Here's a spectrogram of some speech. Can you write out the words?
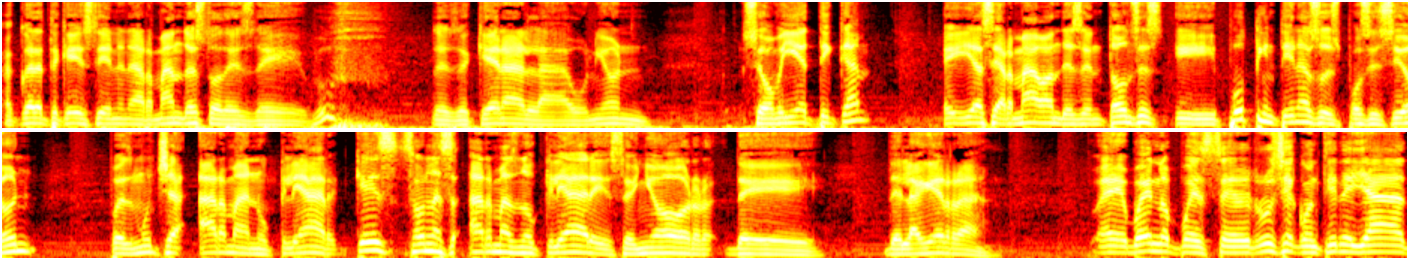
Acuérdate que ellos tienen armando esto desde, desde que era la Unión Soviética. Ellas se armaban desde entonces y Putin tiene a su disposición pues mucha arma nuclear. ¿Qué es- son las armas nucleares, señor de, de la guerra? Eh, bueno, pues eh, Rusia contiene ya,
